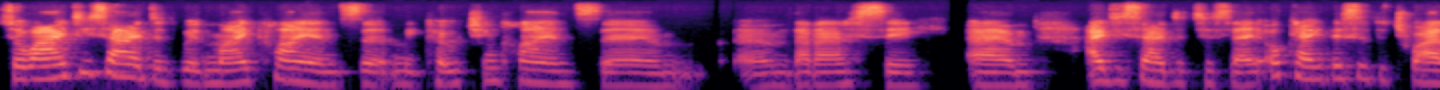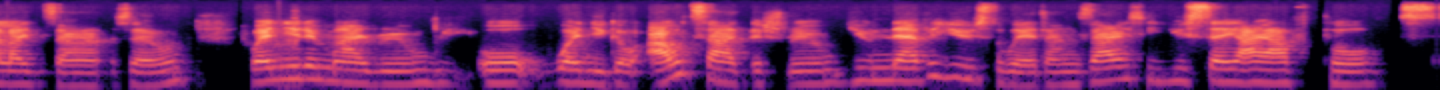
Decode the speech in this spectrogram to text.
So I decided with my clients, uh, my coaching clients um, um, that I see, um, I decided to say, okay, this is the twilight zone. When you're in my room, we, or when you go outside this room, you never use the word anxiety. You say, I have thoughts.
